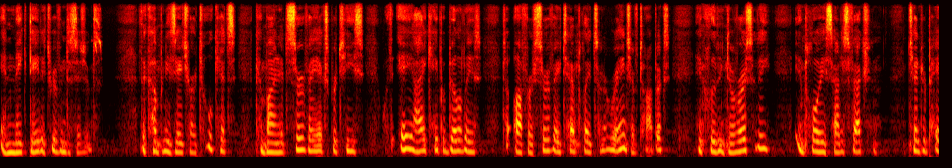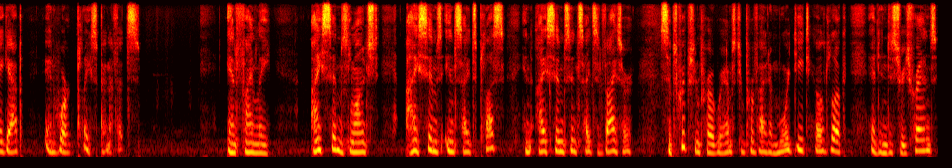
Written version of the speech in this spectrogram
and make data driven decisions. The company's HR toolkits combine its survey expertise with AI capabilities to offer survey templates on a range of topics, including diversity, employee satisfaction, gender pay gap, and workplace benefits. And finally, iCIMS launched iCIMS Insights Plus and iCIMS Insights Advisor subscription programs to provide a more detailed look at industry trends,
